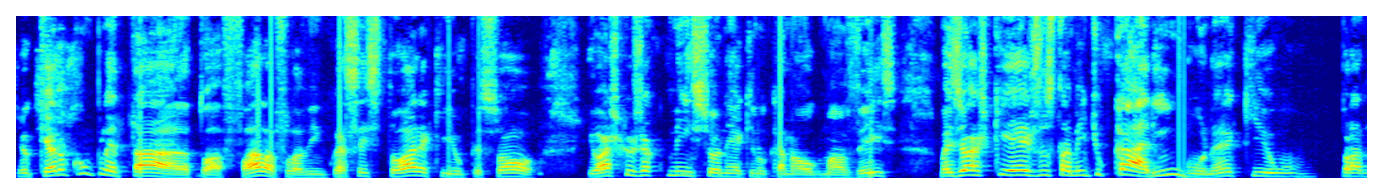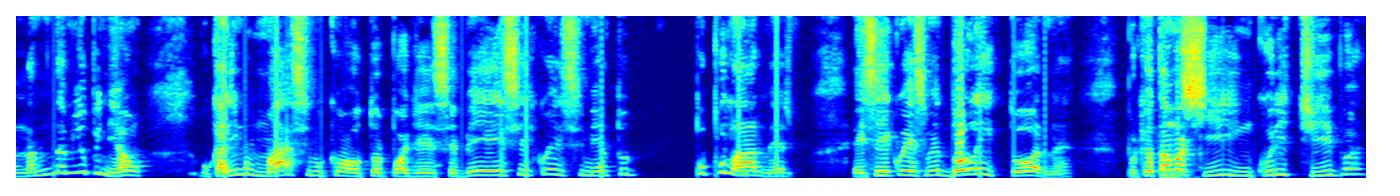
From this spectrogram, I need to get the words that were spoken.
Eu quero completar a tua fala, Flavinho, com essa história que o pessoal. Eu acho que eu já mencionei aqui no canal alguma vez, mas eu acho que é justamente o carimbo, né? Que eu, pra, na, na minha opinião, o carimbo máximo que um autor pode receber é esse reconhecimento popular mesmo esse reconhecimento do leitor, né? Porque eu estava aqui em Curitiba,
